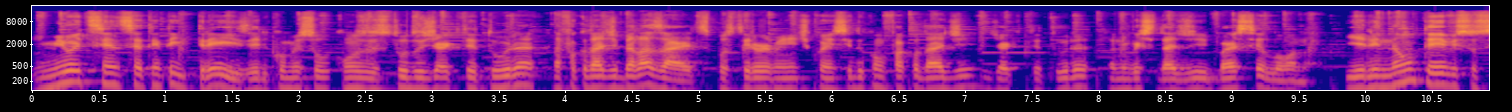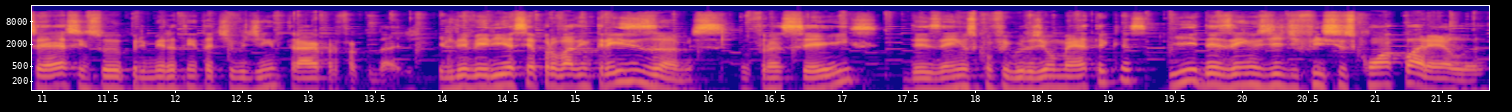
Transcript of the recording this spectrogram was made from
Em 1873, ele começou com os estudos de arquitetura na Faculdade de Belas Artes, posteriormente conhecido como Faculdade de Arquitetura da Universidade de Barcelona. E ele não teve sucesso em sua primeira tentativa de entrar para a faculdade. Ele deveria ser aprovado em três exames: o francês, desenhos com figuras geométricas e desenhos de edifícios com aquarela.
